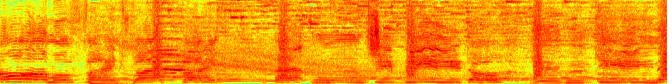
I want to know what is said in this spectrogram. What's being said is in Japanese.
今日もファイトファイトファイトアンチビート勇気な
